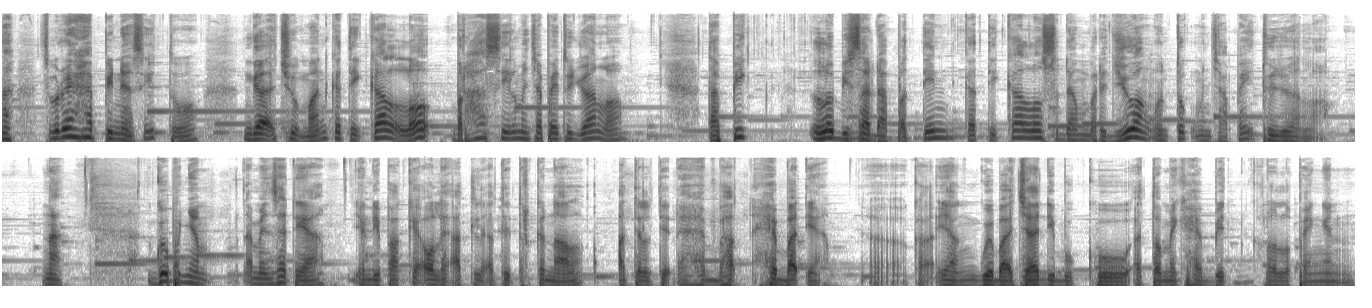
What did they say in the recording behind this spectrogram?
Nah sebenarnya happiness itu nggak cuman ketika lo berhasil mencapai tujuan lo tapi lo bisa dapetin ketika lo sedang berjuang untuk mencapai tujuan lo. Nah gue punya mindset ya yang dipakai oleh atlet-atlet terkenal atlet hebat hebat ya. Uh, yang gue baca di buku Atomic Habit. Kalau lo pengen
